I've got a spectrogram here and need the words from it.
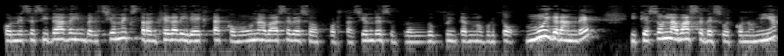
con necesidad de inversión extranjera directa como una base de su aportación de su Producto Interno Bruto muy grande y que son la base de su economía,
